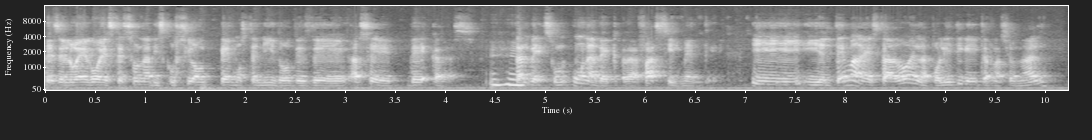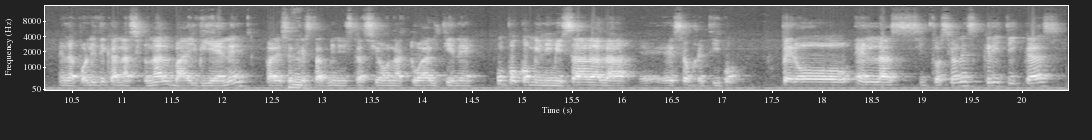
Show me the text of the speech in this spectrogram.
Desde luego, esta es una discusión que hemos tenido desde hace décadas, tal vez una década fácilmente. Y, el tema ha estado en la política internacional, en la política nacional va y viene. Parece que esta administración actual tiene un poco minimizada la, eh, ese objetivo. Pero en las situaciones críticas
